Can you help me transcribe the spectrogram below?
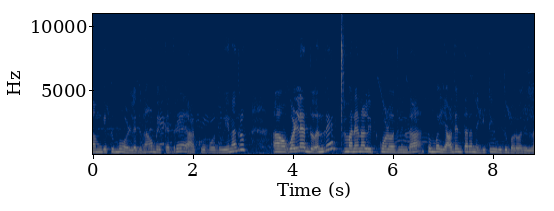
ನಮಗೆ ತುಂಬ ಒಳ್ಳೆಯದು ನಾವು ಬೇಕಾದರೆ ಹಾಕೋಬೋದು ಏನಾದರೂ ಒಳ್ಳೆಯದು ಅಂದರೆ ಮನೆಯಲ್ಲಿ ಇಟ್ಕೊಳ್ಳೋದ್ರಿಂದ ತುಂಬ ಯಾವುದೇ ಥರ ನೆಗೆಟಿವ್ ಇದು ಬರೋದಿಲ್ಲ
